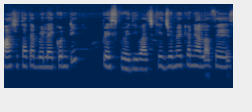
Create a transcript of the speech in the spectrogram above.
পাশে থাকা বেলাইকনটি প্রেস করে দিবে। আজকের জন্য এখানে, আল্লাহ হাফেজ।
